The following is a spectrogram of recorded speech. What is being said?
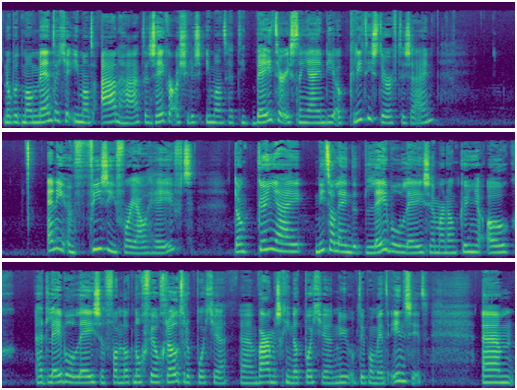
En op het moment dat je iemand aanhaakt, en zeker als je dus iemand hebt die beter is dan jij en die ook kritisch durft te zijn, en die een visie voor jou heeft, dan kun jij niet alleen het label lezen, maar dan kun je ook het label lezen van dat nog veel grotere potje, uh, waar misschien dat potje nu op dit moment in zit. Um,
